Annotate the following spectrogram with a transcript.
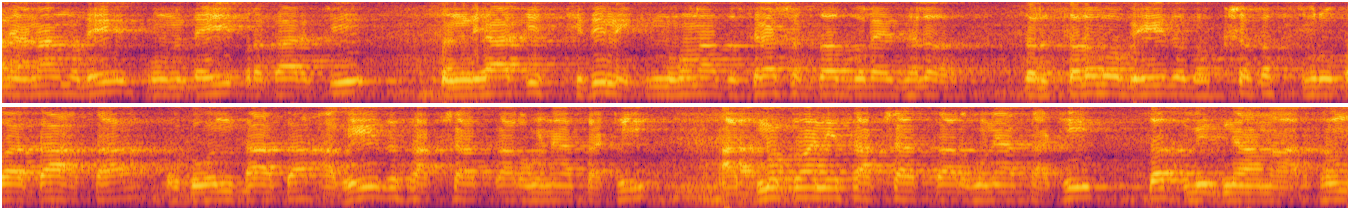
ज्ञानामध्ये कोणत्याही प्रकारची संध्याची स्थिती नाही. किंवा दुसऱ्या शब्दात बोलायचं झालं तर सर्व भेद भक्षक स्वरूपाचा असा भगवंताचा अभेद साक्षात्कार होण्यासाठी आत्मत्वाने साक्षात्कार होण्यासाठी तत्विज्ञानार्थम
